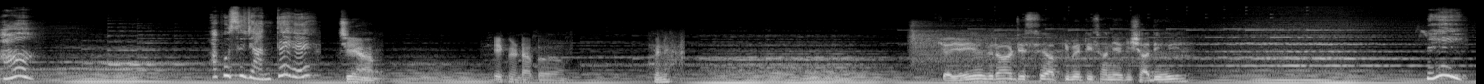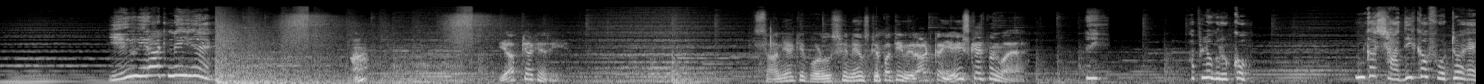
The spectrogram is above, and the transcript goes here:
हाँ। आप उसे जानते हैं? जी हाँ। एक मिनट आप मिनट क्या यही है विराट जिससे आपकी बेटी सानिया की शादी हुई है? नहीं। ये विराट नहीं है? ये आप क्या कह रही हैं? सानिया के पड़ोसी ने उसके पति विराट का यही स्केच बनवाया है। नहीं आप लोग रुको। उनका शादी का फ़ोटो है।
